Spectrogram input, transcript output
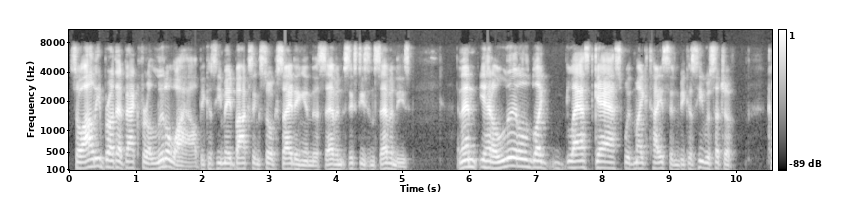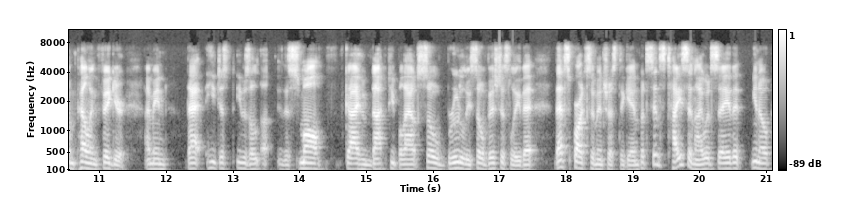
So Ali brought that back for a little while because he made boxing so exciting in the 60s and 70s. And then you had a little like last gasp with Mike Tyson because he was such a compelling figure. I mean, that he just he was a, a the small guy who knocked people out so brutally, so viciously that that sparked some interest again. But since Tyson, I would say that you know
